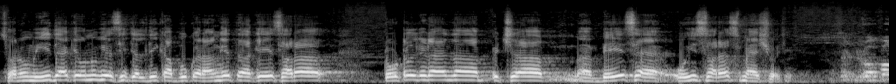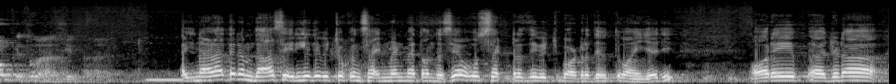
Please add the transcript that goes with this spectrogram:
ਸਾਨੂੰ ਉਮੀਦ ਹੈ ਕਿ ਉਹਨੂੰ ਵੀ ਅਸੀਂ ਜਲਦੀ ਕਾਬੂ ਕਰਾਂਗੇ ਤਾਂ ਕਿ ਇਹ ਸਾਰਾ ਟੋਟਲ ਜਿਹੜਾ ਇਹਦਾ ਪਿਛਲਾ ਬੇਸ ਹੈ ਉਹੀ ਸਾਰਾ ਸਮੈਸ਼ ਹੋ ਜਾਏ ਸਰ ਡ੍ਰੌਪ ਆਊਟ ਕਿੱਥੋਂ ਆਇਆ ਸੀ ਸਾਰਾ ਅਜਨਾਲਾ ਤੇ ਰਮਦਾਸ ਏਰੀਆ ਦੇ ਵਿੱਚੋਂ ਕਨਸਾਈਨਮੈਂਟ ਮੈਂ ਤੁਹਾਨੂੰ ਦੱਸਿਆ ਉਸ ਸੈਕਟਰ ਦੇ ਵਿੱਚ ਬਾਰਡਰ ਦੇ ਉੱਤੇ ਆਈ ਹੈ ਜੀ। ਔਰ ਇਹ ਜਿਹੜਾ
